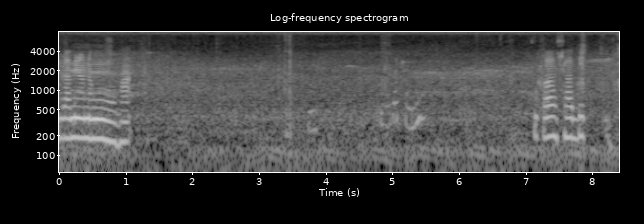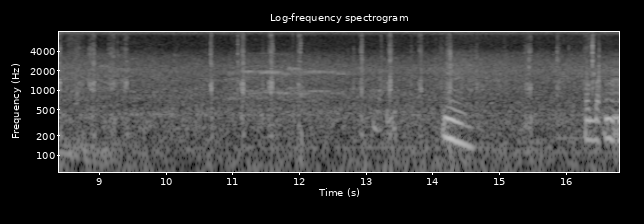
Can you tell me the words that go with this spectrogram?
Marami nang nangunguha. Nakasabit. Hmm. Taba nga.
